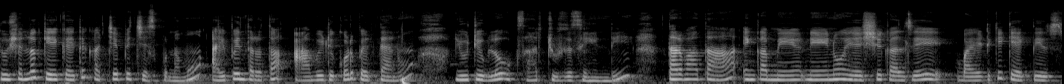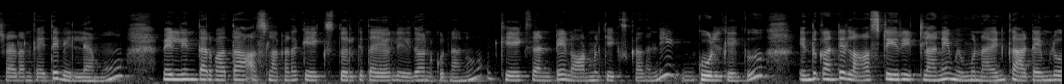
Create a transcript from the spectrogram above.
ట్యూషన్లో కేక్ అయితే కట్ చేపించేసుకున్నాము అయిపోయిన తర్వాత ఆ వీడియో కూడా పెట్టాను. యూట్యూబ్లో ఒకసారి చూసేసేయండి. తర్వాత ఇంకా మే నేను యష్ కలిసి బయటికి కేక్ తీసుకురావడానికి అయితే వెళ్ళాము. వెళ్ళిన తర్వాత అసలు అక్కడ కేక్స్ దొరుకుతాయో లేదో అనుకున్నాను. కేక్స్ అంటే నార్మల్ కేక్స్ కాదండి కూల్ కేక్. ఎందుకంటే లాస్ట్ ఇయర్ ఇట్లానే మేము నైన్కి ఆ టైంలో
